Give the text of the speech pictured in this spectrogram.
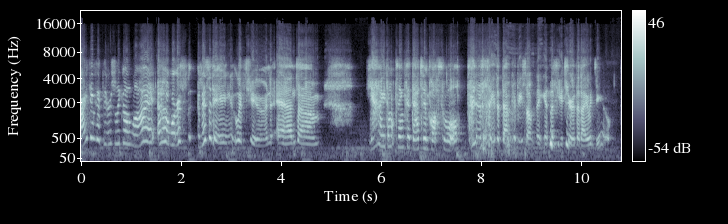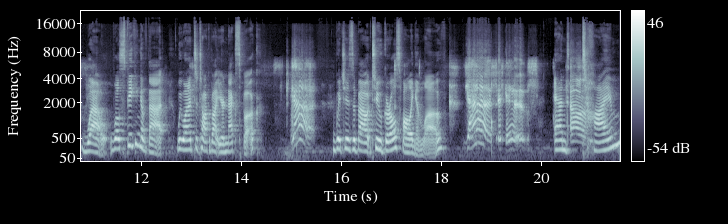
I think that there's like a lot uh, worth visiting with June, and um, yeah, I don't think that that's impossible to say that that could be something in the future that I would do. Wow. Well, speaking of that, we wanted to talk about your next book, Yeah, which is about two girls falling in love. yes, it is. And time?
